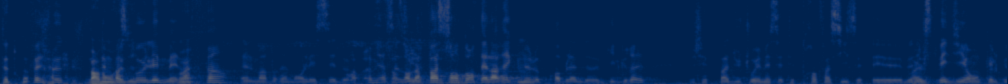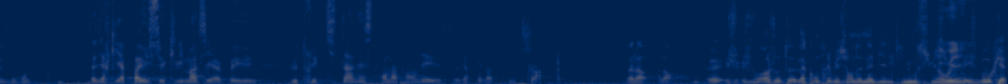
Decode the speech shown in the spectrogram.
peut-être qu'on. En fait, je veux, je voudrais Pardon, pas spoiler, mais la fin, elle m'a vraiment laissé de la première sorti saison. La façon dont elle a réglé Mm. le problème de Killgrave, j'ai pas du tout aimé. C'était trop facile, c'était Ouais, expédié en quelques secondes. C'est-à-dire qu'il n'y a pas eu ce climax, il n'y a pas eu le truc titanesque qu'on attendait. C'est-à-dire qu'elle a pris clac. Voilà. Alors, euh, je, je vous rajoute la contribution de Nabil qui nous suit Ah sur. Facebook euh,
